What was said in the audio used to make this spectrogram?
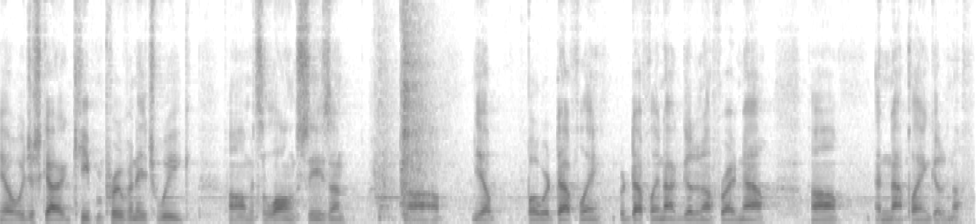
you know, we just got to keep improving each week. Um, it's a long season. Uh, you know, but we're definitely we're definitely not good enough right now, um, and not playing good enough.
